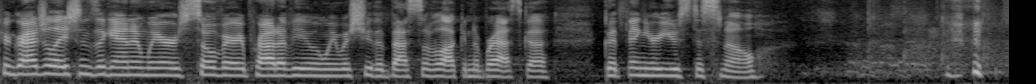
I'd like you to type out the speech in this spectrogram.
Congratulations again, and we are so very proud of you, and we wish you the best of luck in Nebraska. Good thing you're used to snow.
